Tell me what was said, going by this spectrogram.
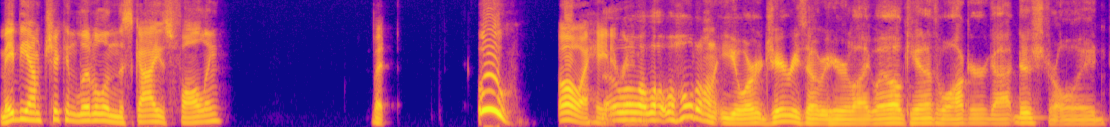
Maybe I'm chicken little and the sky is falling, but ooh, Oh, I hate it. Well, well, well, hold on, Eeyore. Jerry's over here like, well, Kenneth Walker got destroyed.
